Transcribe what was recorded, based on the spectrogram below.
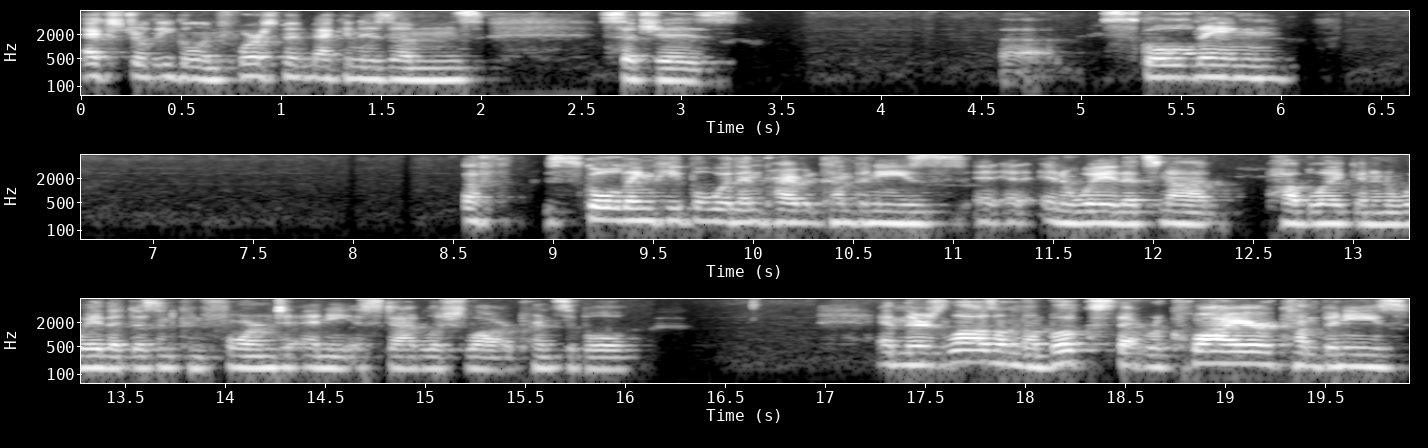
extra legal enforcement mechanisms, such as uh, scolding, of scolding people within private companies in- in a way that's not public and in a way that doesn't conform to any established law or principle. And there's laws on the books that require companies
